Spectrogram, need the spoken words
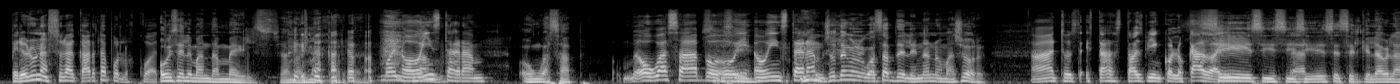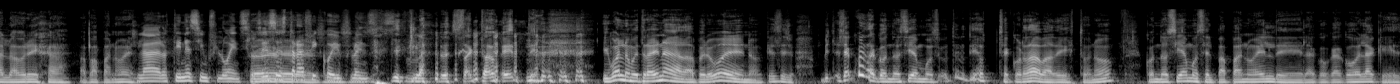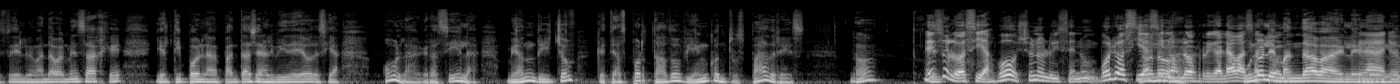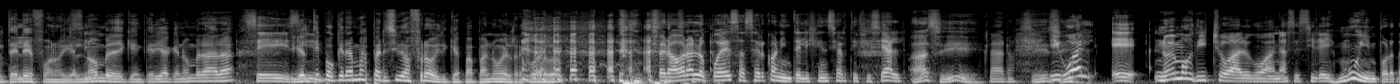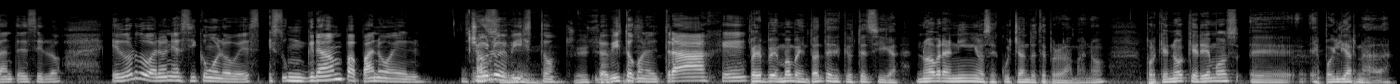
Pero era una sola carta por los cuatro. Hoy se le mandan mails, ya no hay más cartas. Bueno, o. Instagram. O un WhatsApp. O WhatsApp o, Sí, sí. o Instagram. Yo tengo el WhatsApp del enano mayor. Ah, entonces estás, estás bien colocado ahí. Sí, sí, sí, Claro. sí, ese es el que le habla a la oreja a Papá Noel. Claro, tienes influencias. Sí, Ese es tráfico de sí, influencias. claro, exactamente. Igual no me trae nada, pero bueno, qué sé yo. ¿Se acuerda cuando hacíamos, otro día se acordaba de esto, ¿no? Cuando hacíamos el Papá Noel de la Coca-Cola, que él me mandaba el mensaje y el tipo en la pantalla, en el video, decía, hola Graciela, me han dicho que te has portado bien con tus padres, ¿no? Eso lo hacías vos, yo no lo hice nunca. Vos lo hacías No, y no. nos los regalabas. Uno a le todos. mandaba el, el- Claro. el teléfono y el Sí. nombre de quien quería que nombrara. Sí, y el tipo que era más parecido a Freud que a Papá Noel, recuerdo. Pero ahora lo puedes hacer con inteligencia artificial. ah, sí. Claro. Sí, sí. Igual, eh, no hemos dicho algo, Ana Cecilia, y es muy importante decirlo. Eduardo Baroni, así como lo ves, es un gran Papá Noel. Yo Ah, lo he visto. Sí, sí, lo he visto con el traje. Pero, pero un momento, antes de que usted siga, no habrá niños escuchando este programa, ¿no? Porque no queremos eh, spoilear nada.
